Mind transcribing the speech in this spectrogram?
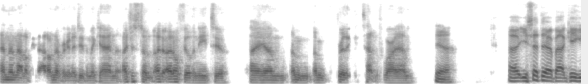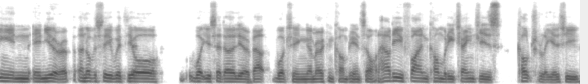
and then that'll be that. I'm never going to do them again. I just don't. I, I don't feel the need to. I um I'm I'm really content with where I am. Yeah. Uh, you said there about gigging in in Europe, and obviously with your what you said earlier about watching American comedy and so on. How do you find comedy changes culturally as you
